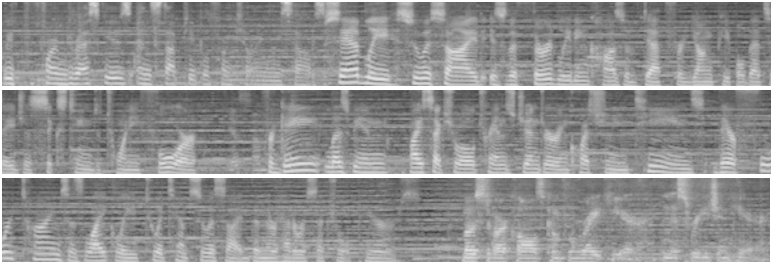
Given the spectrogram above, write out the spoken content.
We've performed rescues and stopped people from killing themselves. Sadly, suicide is the third leading cause of death for young people. That's ages 16 to 24. For gay, lesbian, bisexual, transgender, and questioning teens, they're four times as likely to attempt suicide than their heterosexual peers. Most of our calls come from right here, in this region here.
